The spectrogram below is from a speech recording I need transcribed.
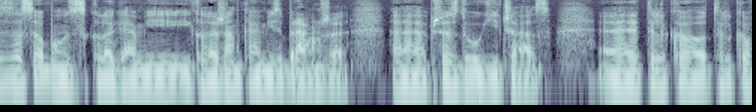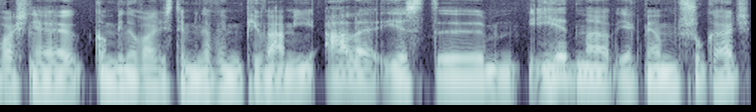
ze sobą, z kolegami i koleżankami z branży e, przez długi czas, e, tylko, tylko właśnie kombinowali z tymi nowymi piwami, ale jest jedna, jak miałem szukać,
